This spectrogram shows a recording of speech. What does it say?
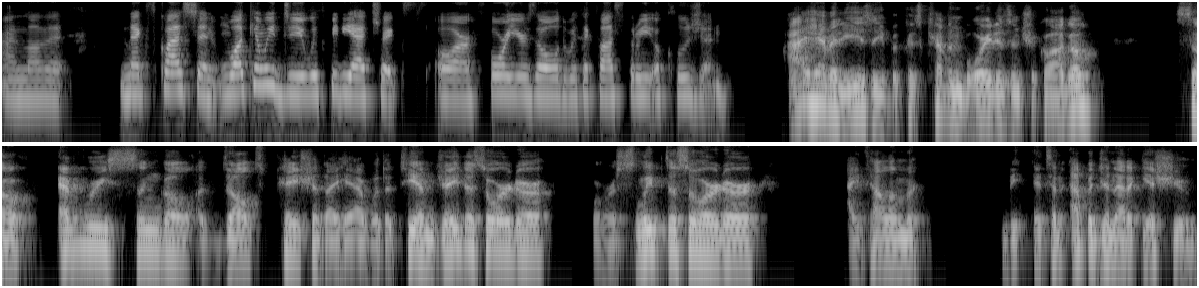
I love it. Next question. What can we do with pediatrics or four years old with a class three occlusion? I have it easy because Kevin Boyd is in Chicago. So every single adult patient I have with a TMJ disorder or a sleep disorder, I tell them it's an epigenetic issue.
